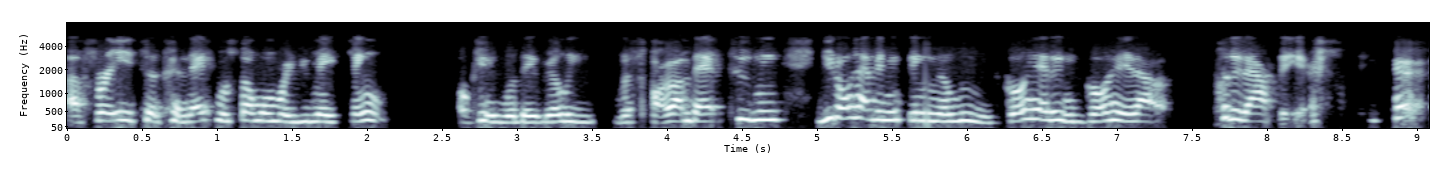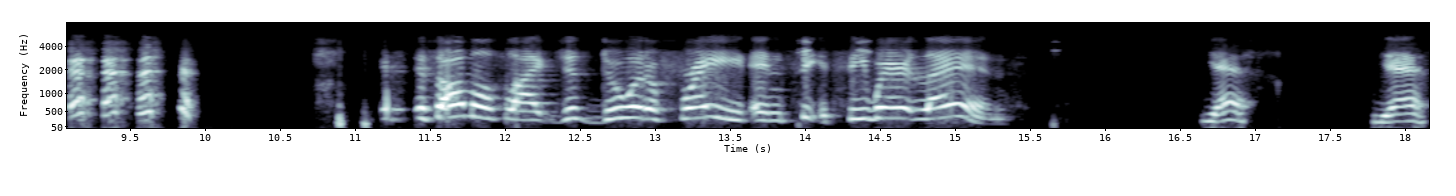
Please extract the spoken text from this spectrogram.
afraid to connect with someone where you may think okay, will they really respond back to me? You don't have anything to lose. Go ahead and go ahead out, put it out there. it's, it's almost like just do it afraid and see see where it lands. Yes, yes,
